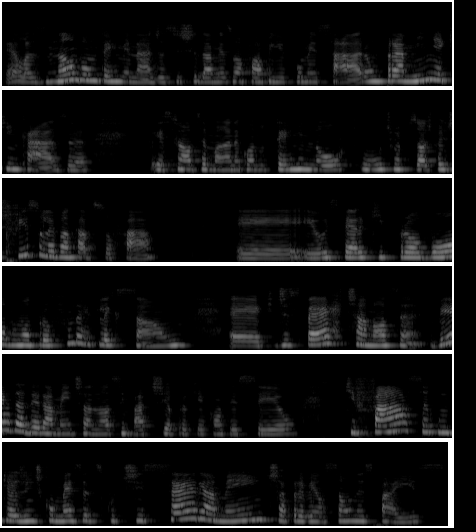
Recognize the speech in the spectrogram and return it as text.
elas não vão terminar de assistir da mesma forma que começaram. Para mim, aqui em casa, esse final de semana, quando terminou o último episódio, foi difícil levantar do sofá. É, eu espero que promova uma profunda reflexão, é, que desperte a nossa, verdadeiramente a nossa empatia para o que aconteceu, que faça com que a gente comece a discutir seriamente a prevenção nesse país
